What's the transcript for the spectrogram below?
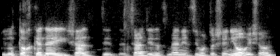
כאילו, תוך כדי שאלתי, שאלתי את עצמי, אני אשים אותו שני או ראשון.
